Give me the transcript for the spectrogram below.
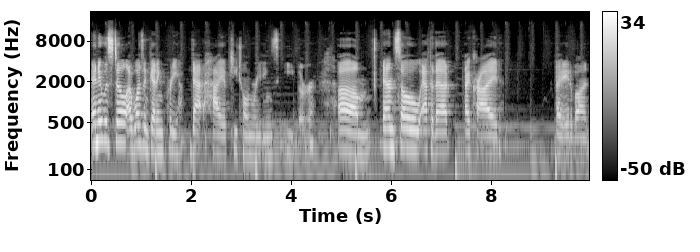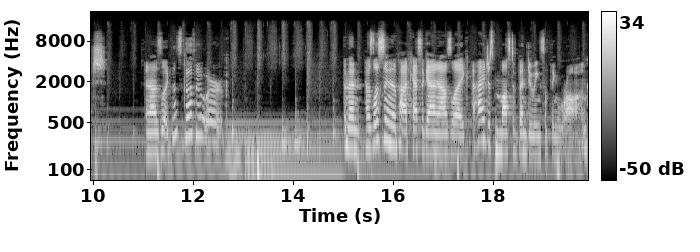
And it was still, I wasn't getting pretty, that high of ketone readings either. Um, and so after that, I cried. I ate a bunch. And I was like, this doesn't work. And then I was listening to the podcast again and I was like, I just must have been doing something wrong.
